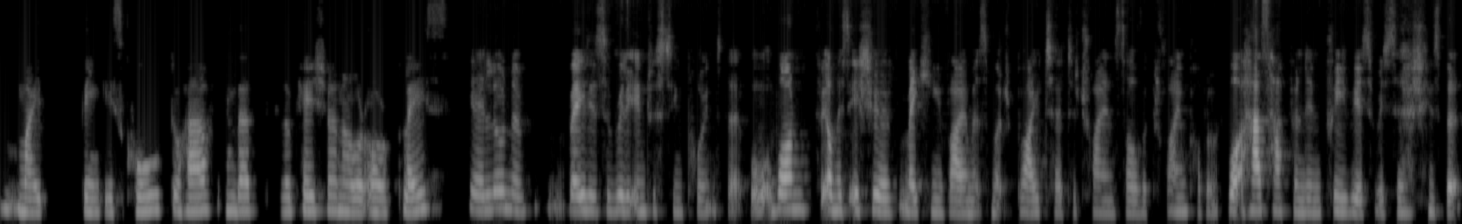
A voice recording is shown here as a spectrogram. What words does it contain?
might think is cool to have in that location or, or place. Yeah, Lorna raises a really interesting point that one on this issue of making environments much brighter to try and solve a crime problem. What has happened in previous research is that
